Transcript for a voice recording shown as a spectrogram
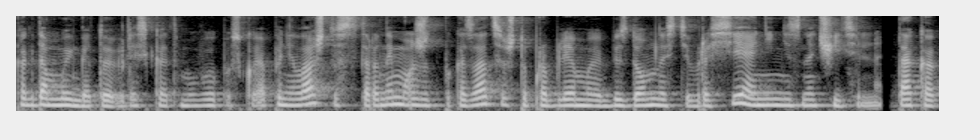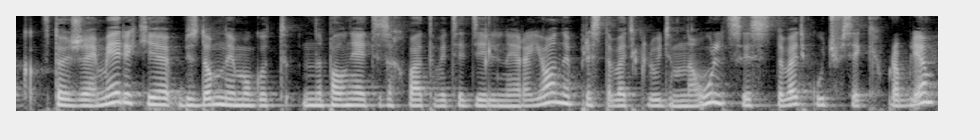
когда мы готовились к этому выпуску, я поняла, что со стороны может показаться, что проблемы бездомности в России, они незначительны, так как в той же Америке бездомные могут наполнять и захватывать отдельные районы, приставать к людям на улице и создавать кучу всяких проблем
